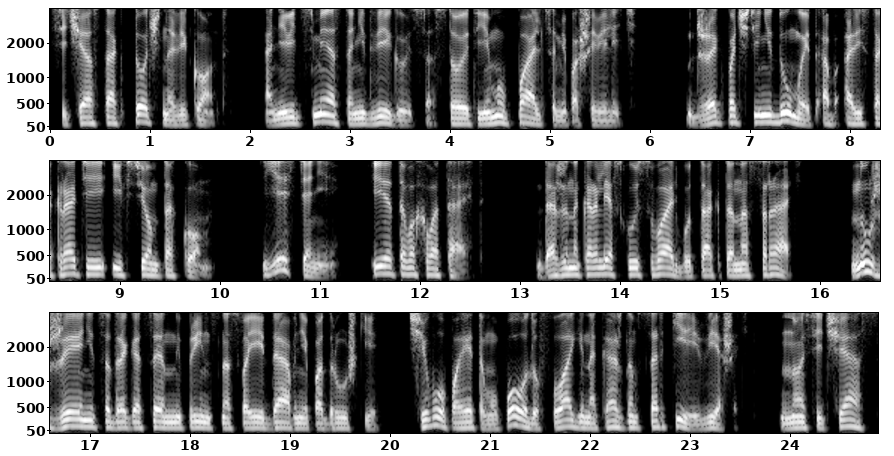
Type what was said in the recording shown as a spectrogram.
Сейчас так точно, Виконт. Они ведь с места не двигаются, стоит ему пальцами пошевелить. Джек почти не думает об аристократии и всем таком. Есть они, и этого хватает. Даже на королевскую свадьбу так-то насрать. Ну, женится драгоценный принц на своей давней подружке. Чего по этому поводу флаги на каждом сортире вешать? Но сейчас,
